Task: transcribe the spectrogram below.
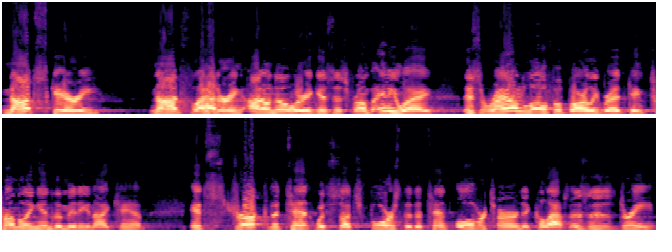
Not scary, not flattering. I don't know where he gets this from. But anyway, this round loaf of barley bread came tumbling into the Midianite camp. It struck the tent with such force that the tent overturned and collapsed. Now, this is his dream.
